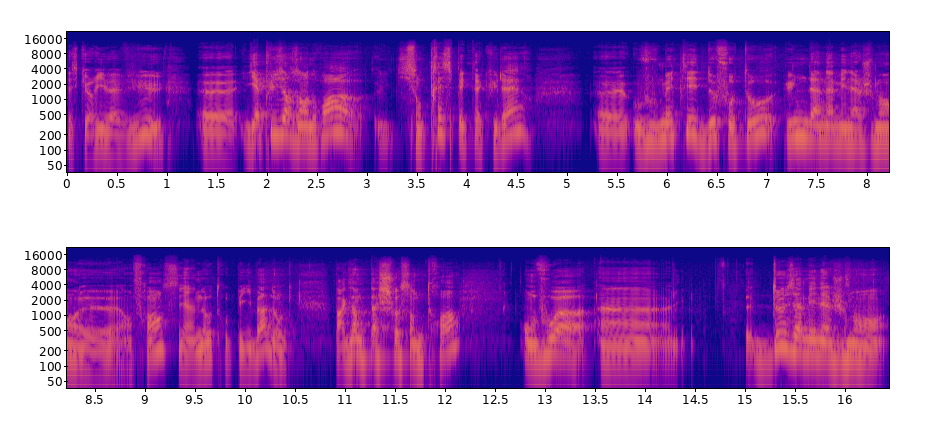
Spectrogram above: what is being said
ce que Rive a vu. Euh, il y a plusieurs endroits qui sont très spectaculaires. Euh, où vous mettez deux photos, une d'un aménagement euh, en France et un autre aux Pays-Bas. Donc, par exemple, page 63, on voit deux aménagements,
